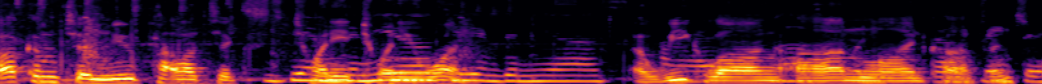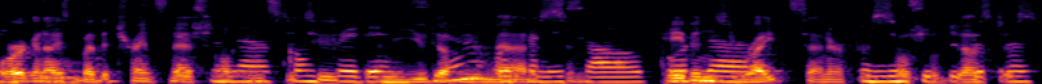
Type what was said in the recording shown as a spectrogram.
Welcome to New Politics 2021, a week-long online conference organized by the Transnational Institute and the UW-Madison Havens Rights Center for Social Justice.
